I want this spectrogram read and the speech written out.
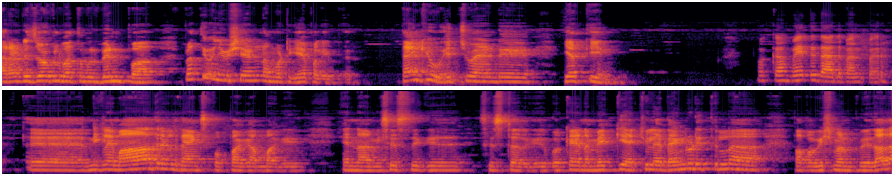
ಆ ಎರಡು ಜೋಕ್ಲು ಬತ್ತ ಮೂರು ಬೆನ್ಪ ಪ್ರತಿಯೊಂದು ವಿಷಯ ನಮ್ಮೊಟ್ಟಿಗೆ ಏಪಲ ಇರ್ತಾರೆ ಥ್ಯಾಂಕ್ ಯು ಹೆಚ್ಚು ಆ್ಯಂಡ್ ಯತ್ತೀನ್ ಪಕ್ಕ ಬೇತೆದಾದ ಮತ್ತೆ ನಿಕ್ಲೆ ಮಾತ್ರ ಥ್ಯಾಂಕ್ಸ್ ಪಪ್ಪಾಗ ಅಮ್ಮಗೆ ಎನ್ನ ಮಿಸಸ್ಗೆ ಸಿಸ್ಟರ್ಗೆ ಬೊಕ್ಕ ಎನ್ನ ಮೆಗ್ಗಿ ಆ್ಯಕ್ಚುಲಿ ಬೆಂಗಳೂರು ಇತ್ತಿಲ್ಲ ಪಾಪ ವಿಶ್ ಮಾಡ್ಬೇಕು ಅದ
